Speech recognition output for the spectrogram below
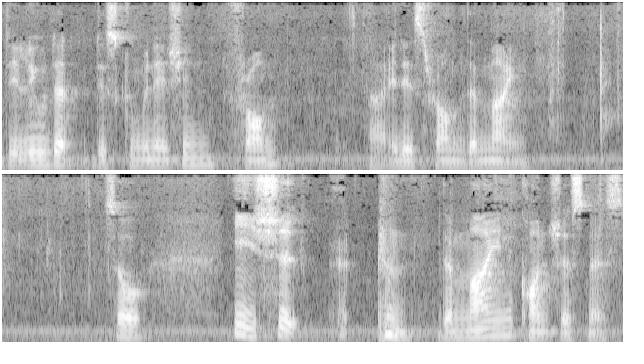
deluded discrimination from? Uh, it is from the mind. So, 意识 the mind consciousness.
